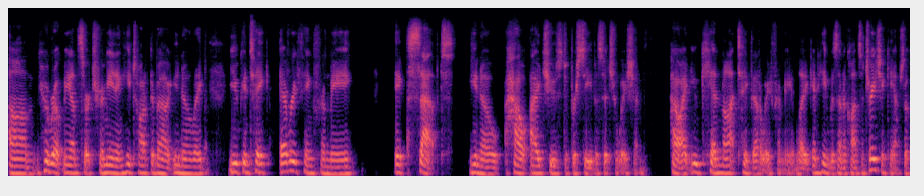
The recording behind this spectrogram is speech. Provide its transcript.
um, who wrote Man's Search for Meaning. He talked about, you know, like you can take everything from me except, you know, how I choose to perceive a situation. How I, you cannot take that away from me. Like, and he was in a concentration camp. So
